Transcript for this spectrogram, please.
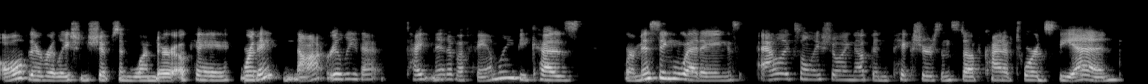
all of their relationships and wonder, okay, were they not really that tight knit of a family? Because we're missing weddings, Alex only showing up in pictures and stuff kind of towards the end.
